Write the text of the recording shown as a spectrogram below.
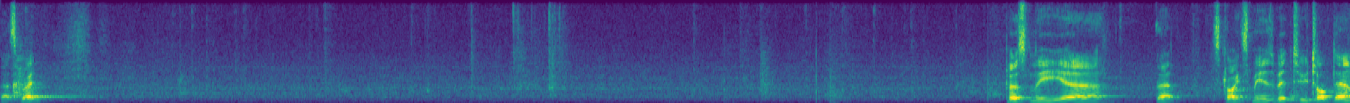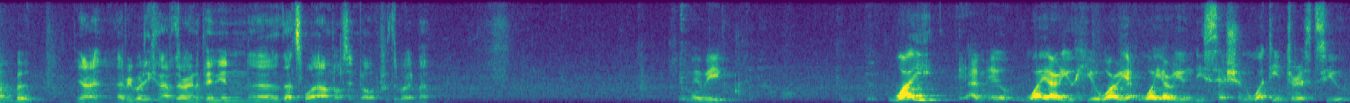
that's great. Personally, uh, that strikes me as a bit too top down, but you know, everybody can have their own opinion. Uh, that's why I'm not involved with the roadmap. So maybe, why, I mean, why are you here? Why, why are you in this session? What interests you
